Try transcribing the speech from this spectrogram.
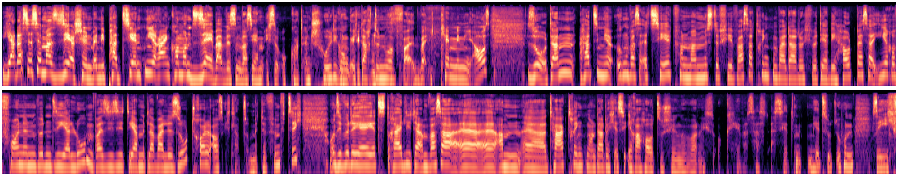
Ja, das ist immer sehr schön, wenn die Patienten hier reinkommen und selber wissen, was sie haben. Ich so, oh Gott, Entschuldigung, ich dachte nur, ich kenne mich nicht aus. So, dann hat sie mir irgendwas erzählt von, man müsste viel Wasser trinken, weil dadurch wird ja die Haut besser. Ihre Freundinnen würden sie ja loben, weil sie sieht ja mittlerweile so toll aus. Ich glaube, so Mitte 50. Und sie würde ja jetzt drei Liter am Wasser äh, äh, am äh, Tag trinken und dadurch ist ihre Haut so schön geworden. Ich so, okay, was hast das jetzt mit mir zu tun? Sehe ich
